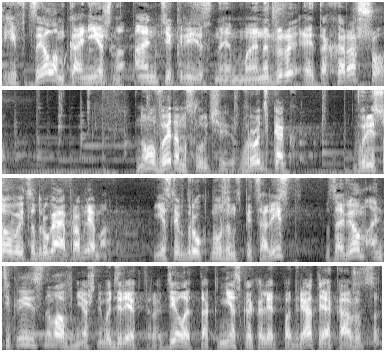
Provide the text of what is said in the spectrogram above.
И в целом, конечно, антикризисные менеджеры – это хорошо. Но в этом случае вроде как вырисовывается другая проблема. Если вдруг нужен специалист, зовем антикризисного внешнего директора. Делать так несколько лет подряд, и окажется,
